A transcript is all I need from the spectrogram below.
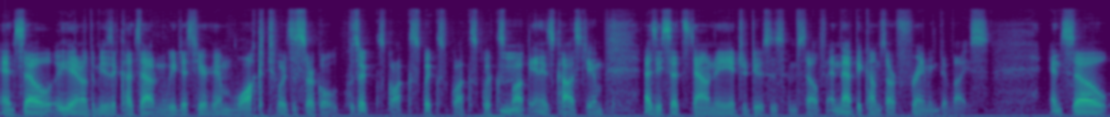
And so, you know, the music cuts out and we just hear him walk towards the circle, squick, squawk, squick, squawk, squick, squawk, in his costume as he sits down and he introduces himself. And that becomes our framing device. And so,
